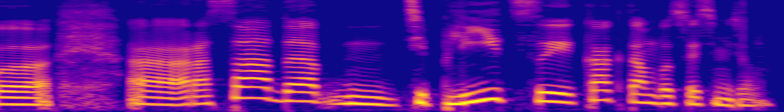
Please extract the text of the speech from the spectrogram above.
э, рассада, теплицы, как там вот с этим делом?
